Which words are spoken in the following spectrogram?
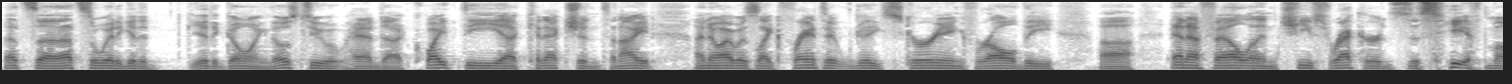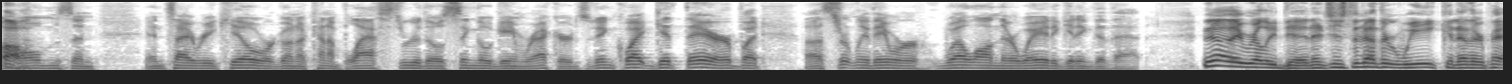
That's uh, that's the way to get it get it going. Those two had uh, quite the uh, connection tonight. I know I was like frantically scurrying for all the uh, NFL and Chiefs records to see if Mahomes oh. and and Tyreek Hill were going to kind of blast through those single game records. Didn't quite get there, but uh, certainly they were well on their way to getting to that. No, they really did. It's just another week, another. Pa-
